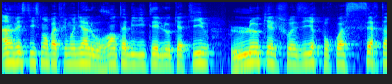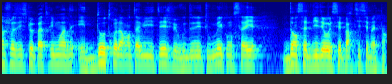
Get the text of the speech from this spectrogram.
Investissement patrimonial ou rentabilité locative, lequel choisir, pourquoi certains choisissent le patrimoine et d'autres la rentabilité. Je vais vous donner tous mes conseils dans cette vidéo et c'est parti, c'est maintenant.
